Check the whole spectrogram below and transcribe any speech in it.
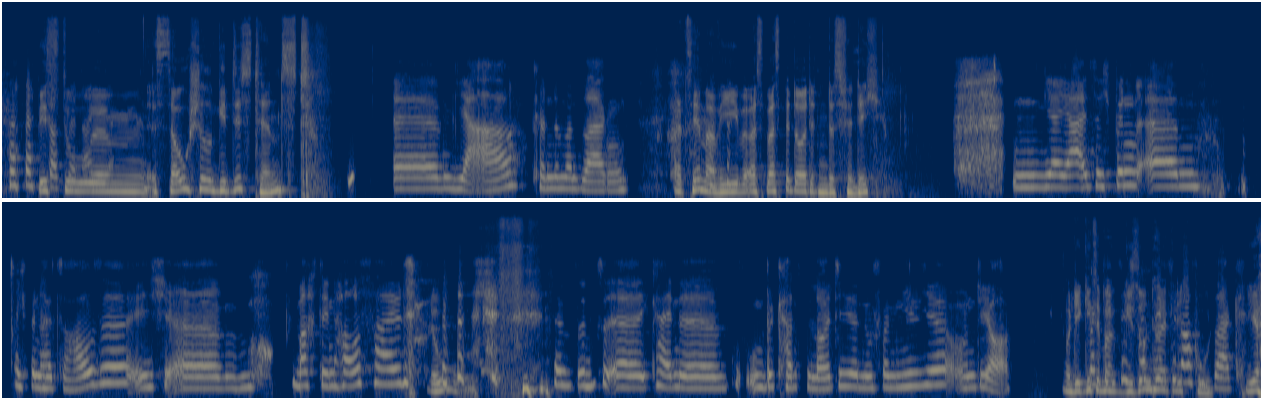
Bist du ähm, social gedistanced? Ähm, ja, könnte man sagen. Erzähl mal, wie, was, was bedeutet denn das für dich? Ja, ja, also ich bin ähm, ich bin halt zu Hause, ich ähm, mache den Haushalt. Oh. es sind äh, keine unbekannten Leute hier, nur Familie und ja. Und dir geht's aber gesundheitlich gut. Ja,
